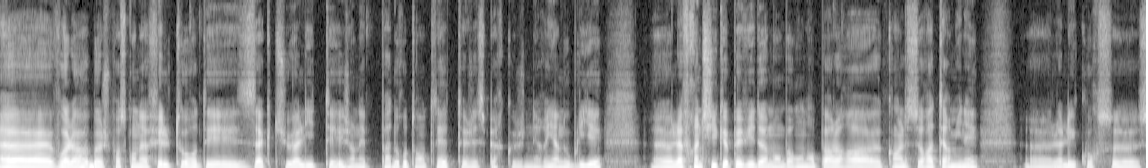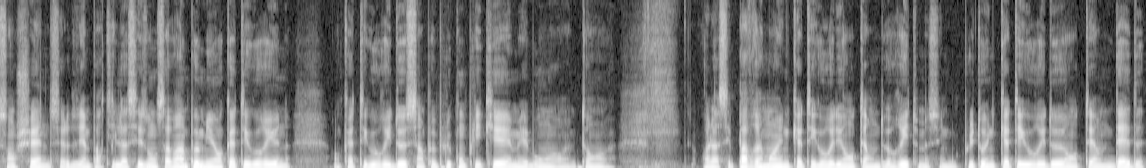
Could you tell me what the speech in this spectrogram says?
Euh, voilà, bah, je pense qu'on a fait le tour des actualités. J'en ai pas d'autres en tête. J'espère que je n'ai rien oublié. Euh, la Frenchy Cup, évidemment, bah, on en parlera euh, quand elle sera terminée. là, les courses s'enchaînent. C'est la deuxième partie de la saison. Ça va un peu mieux en catégorie 1. En catégorie 2, c'est un peu plus compliqué, mais bon, en même temps. Voilà, c'est pas vraiment une catégorie 2 en termes de rythme, c'est plutôt une catégorie 2 en termes d'aide.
